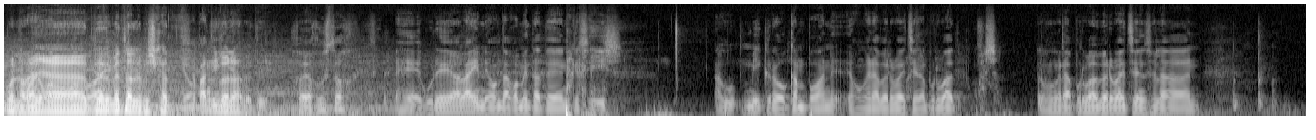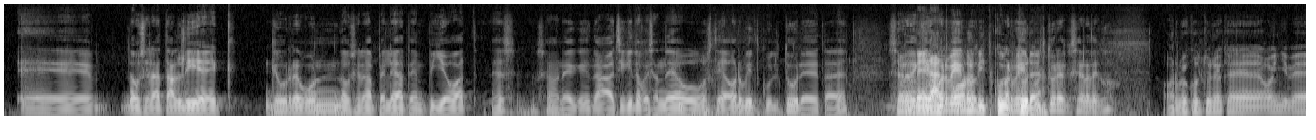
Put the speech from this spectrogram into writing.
Bueno, Bai, baina guapo, guapo, bai. death metal pixkat Zapatilla. ondora beti. jode, justo, eh, gure alain egon da komentaten, kesi, hau, mikro kanpoan egon gara berbaitzen apur bat, egon gara apur bat berbaitzen zelan, eh, dauzela taldiek gaur egun dauzela peleaten pilo bat, ez? Osea, honek, eta txikitok esan dugu, ostia, orbit kulture, eta, eh? Zer deki, Beran orbit, orbit Orbit kulture. kulturek zer deko? Horbi kulturek eh, oin be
